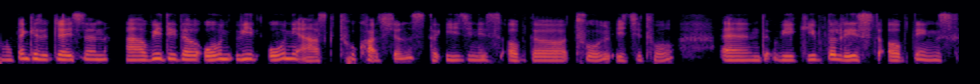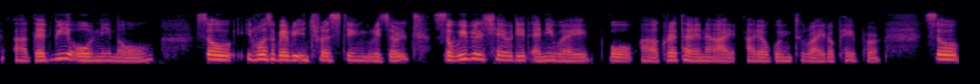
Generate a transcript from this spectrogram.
Uh, thank you, Jason. Uh, we did the on, we only asked two questions: the easiness of the tool, each tool, and we give the list of things uh, that we only know. So it was a very interesting result. So we will share it anyway for uh, Greta and I, I are going to write a paper. So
